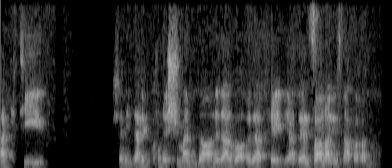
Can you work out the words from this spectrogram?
اکتیو شنیدن کنشمندانه در واقع در خیلی از انسان ها نیست نه فقط ما.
